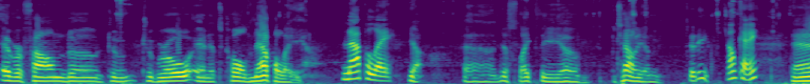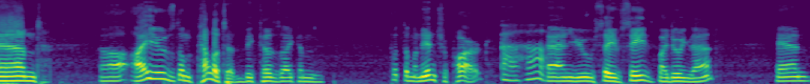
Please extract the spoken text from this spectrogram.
ever found uh, to, to grow, and it's called Napoli. Napoli. Yeah, uh, just like the uh, Italian city. Okay. And uh, I use them pelleted because I can put them an inch apart, Uh huh. and you save seeds by doing that, and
